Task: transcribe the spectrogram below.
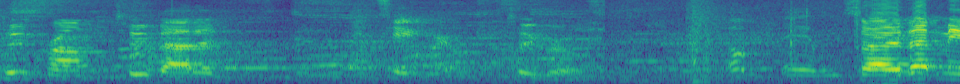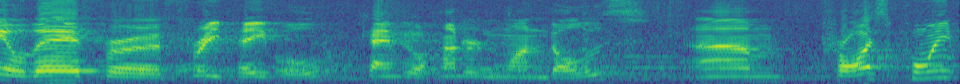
two crumb, two battered, Two grilled. two grills. Oh, there we go. So that meal there for three people came to $101. Um, price point,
